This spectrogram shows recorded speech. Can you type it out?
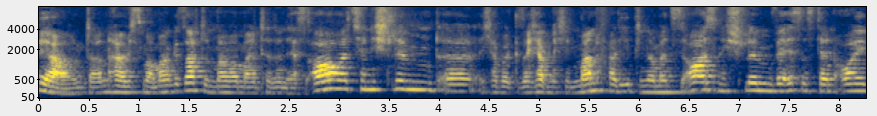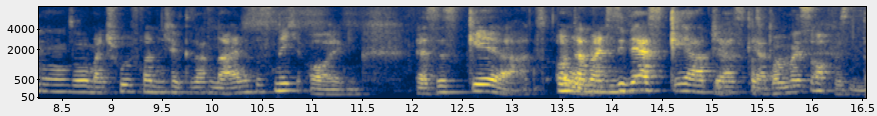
Ja, und dann habe ich es Mama gesagt und Mama meinte dann erst, oh, ist ja nicht schlimm. Äh, ich habe halt gesagt, ich habe mich in einen Mann verliebt und dann meinte sie, oh, ist nicht schlimm, wer ist es denn, Eugen? So, mein Schulfreund. Und ich habe gesagt, nein, es ist nicht Eugen. Es ist Gerd. Und Oh. dann meinte sie, wer ist Gerd? Wer ist Das Gerd? wollen wir jetzt auch wissen.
